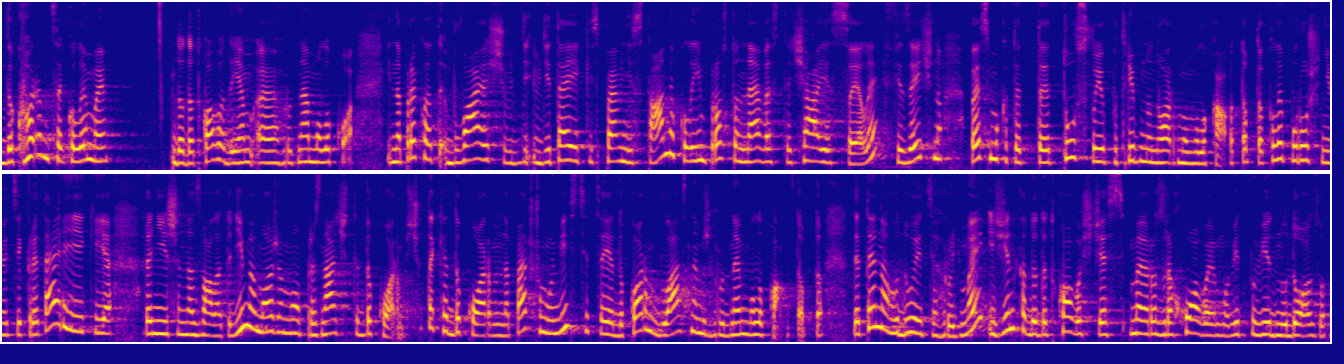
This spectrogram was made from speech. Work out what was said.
Докорм це коли ми. Додатково даємо е, грудне молоко. І, наприклад, буває, що в дітей якісь певні стани, коли їм просто не вистачає сили фізично висмокати ту свою потрібну норму молока. От, тобто, коли порушені ці критерії, які я раніше назвала, тоді ми можемо призначити докорм. Що таке докорм? На першому місці це є докорм власним ж грудним молоком. Тобто дитина годується грудьми, і жінка додатково ще ми розраховуємо відповідну дозу,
